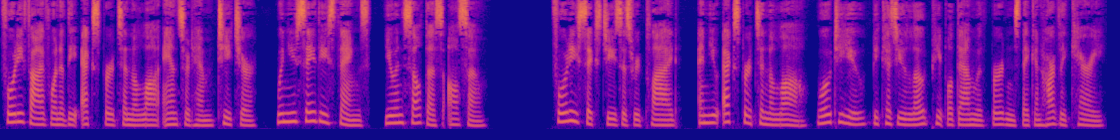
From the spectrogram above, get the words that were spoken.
45 One of the experts in the law answered him, Teacher, When you say these things, you insult us also. 46 Jesus replied, And you experts in the law, woe to you, because you load people down with burdens they can hardly carry,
